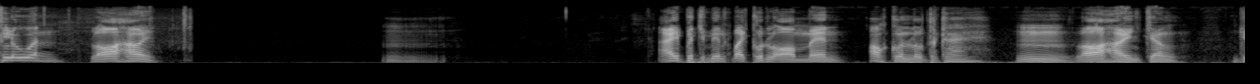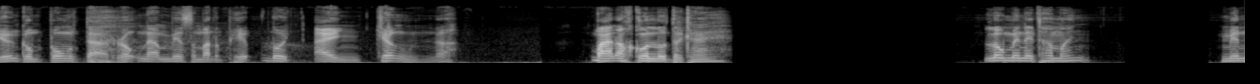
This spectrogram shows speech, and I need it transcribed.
ខ្លួនល្អហើយអឺឯងពិតជាមានក្បាច់គុណល្អមែនអរគុណលោកតកែហឹមល្អហើយអញ្ចឹងយើងកំពុងតែរកអ្នកមានសមត្ថភាពដូចឯងអញ្ចឹងណាបាទអរគុណលោកតកែលោកមានន័យថាម៉េចមាន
